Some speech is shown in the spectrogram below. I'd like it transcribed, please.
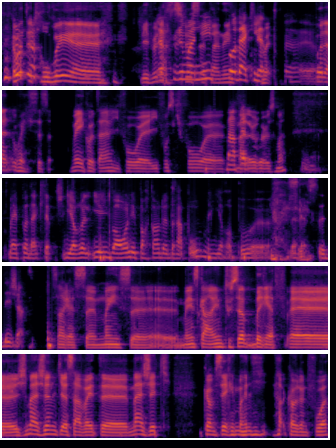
Comment t'as trouvé euh, les feux La d'artifice cette année? pas d'athlète. Euh, Oui, c'est ça. Mais écoute, hein, il, faut, euh, il faut ce qu'il faut, euh, Ben, en fait- malheureusement. ben, pas d'athlète. Il, y aura, il va y avoir les porteurs de drapeaux, mais il n'y aura pas euh, le reste des gens. Ça reste euh, mince, euh, mince quand même, tout ça. Bref, euh, j'imagine que ça va être euh, magique comme cérémonie, encore une fois.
